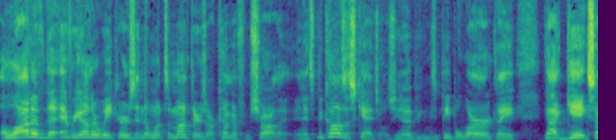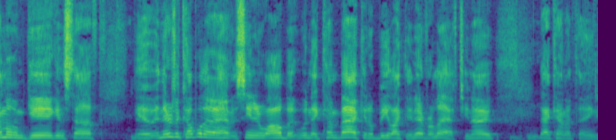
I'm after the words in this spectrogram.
a lot of the every other weekers and the once a monthers are coming from Charlotte, and it's because of schedules. You know, people work, they got gigs. Some of them gig and stuff. You know, and there's a couple that I haven't seen in a while, but when they come back, it'll be like they never left. You know, that kind of thing.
